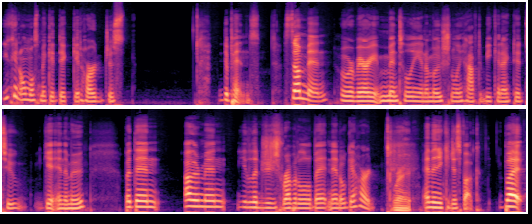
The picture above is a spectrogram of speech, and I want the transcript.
you can almost make a dick get hard just depends. Some men who are very mentally and emotionally have to be connected to get in the mood. But then other men you literally just rub it a little bit and it'll get hard Right. and then you can just fuck. But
